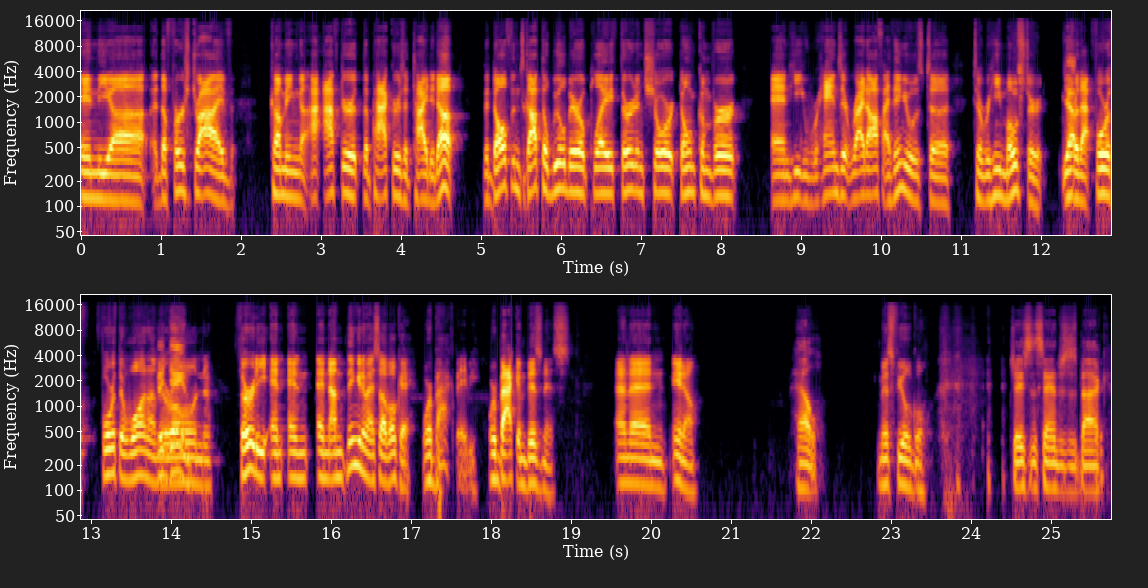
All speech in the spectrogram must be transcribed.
in the uh the first drive coming after the Packers had tied it up. The Dolphins got the wheelbarrow play, third and short, don't convert, and he hands it right off. I think it was to to Raheem Mostert Yep. for that fourth fourth and one on Big their game. own 30 and and and I'm thinking to myself, okay, we're back, baby. We're back in business. And then, you know, Hell. miss field goal. Jason Sanders is back.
